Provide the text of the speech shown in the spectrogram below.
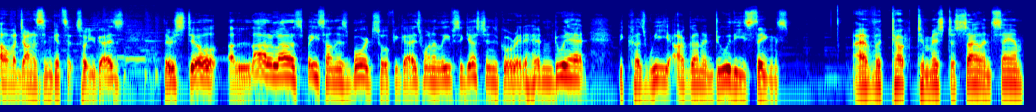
Alva Jonathan gets it. So you guys, there's still a lot, a lot of space on this board. So if you guys want to leave suggestions, go right ahead and do that because we are gonna do these things. I've talked to Mr. Silent Sam,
